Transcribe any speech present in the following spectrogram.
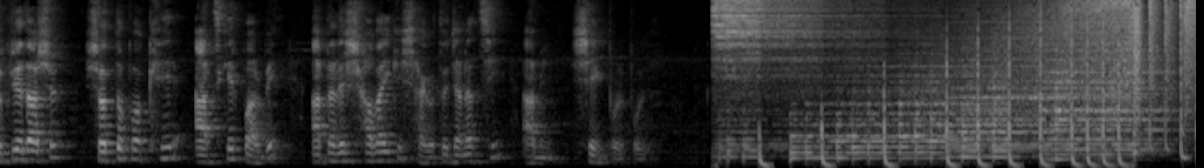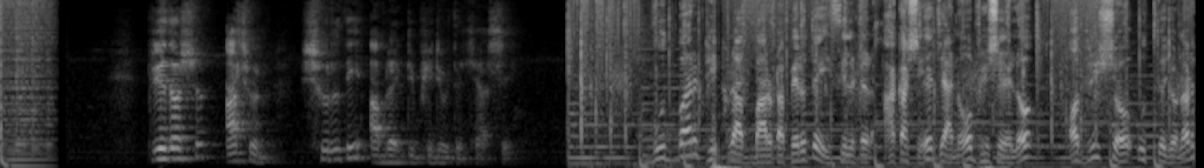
সুপ্রিয় দর্শক সত্যপক্ষের আজকের পর্বে আপনাদের সবাইকে স্বাগত জানাচ্ছি আমি শেখ বুলবুল। প্রিয় দর্শক, আসুন শুরুতেই আমরা একটি ভিডিও দেখে আসি। বুধবার ঠিক রাত বারোটা পেরোতেই সিলেটের আকাশে যেন ভেসে এলো অদৃশ্য উত্তেজনার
